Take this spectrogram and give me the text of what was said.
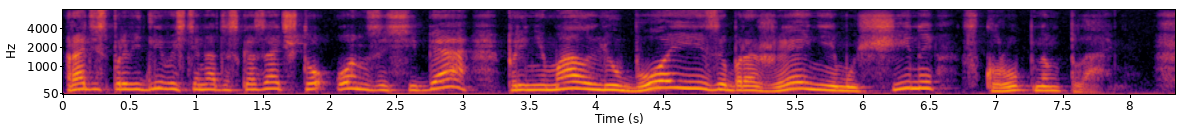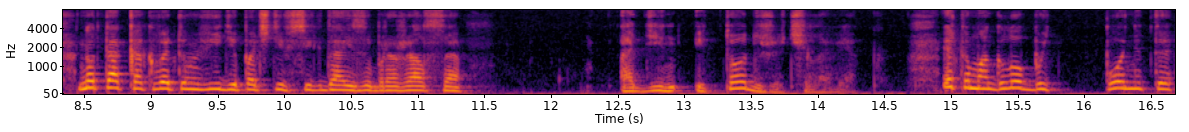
Ради справедливости надо сказать, что он за себя принимал любое изображение мужчины в крупном плане. Но так как в этом виде почти всегда изображался один и тот же человек, это могло быть понято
